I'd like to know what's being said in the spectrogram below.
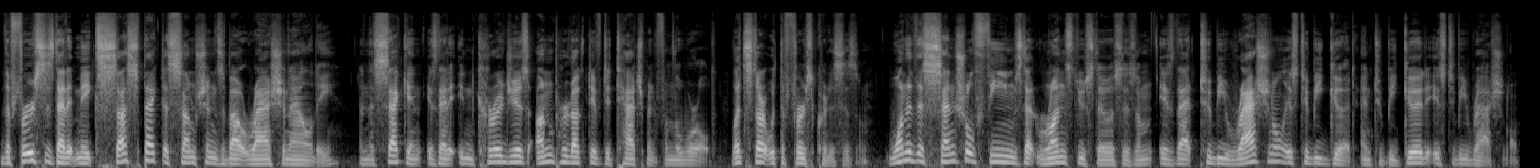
The first is that it makes suspect assumptions about rationality, and the second is that it encourages unproductive detachment from the world. Let's start with the first criticism. One of the central themes that runs through Stoicism is that to be rational is to be good, and to be good is to be rational.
